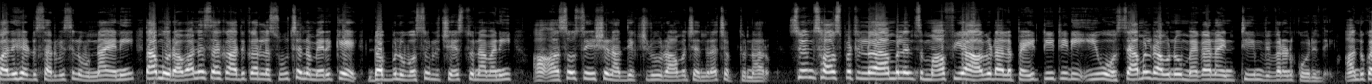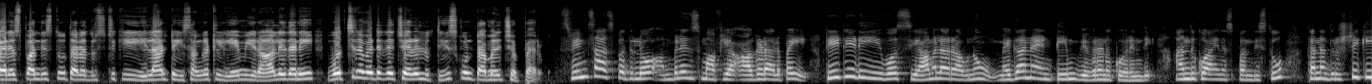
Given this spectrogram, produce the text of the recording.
పదిహేడు సర్వీసులు ఉన్నాయని తాము రవాణా శాఖ అధికారుల సూచన మేరకే డబ్బులు వసూలు చేస్తున్నామని ఆ అసోసియేషన్ అధ్యక్షుడు రామచంద్ర చెప్తున్నారు. స్విమ్స్ హాస్పిటల్లో అంబులెన్స్ మాఫియా ఆగడాలపై టీటీడీ ఈవో శ్యామలరావును మెగా నైన్ టీం వివరణ కోరింది. అందుకు ఆయన స్పందిస్తూ తన దృష్టికి ఇలాంటి సంఘటనలు ఏమీ రాలేదని వచ్చిన వెంటనే చర్యలు తీసుకుంటామని చెప్పారు. స్విమ్స్ ఆసుపత్రిలో అంబులెన్స్ మాఫియా ఆగడాలపై టీటీడీఈఓ శ్యామలారావును మెగా నైన్ టీం వివరణ కోరింది. అందుకు ఆయన స్పందిస్తూ తన దృష్టికి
